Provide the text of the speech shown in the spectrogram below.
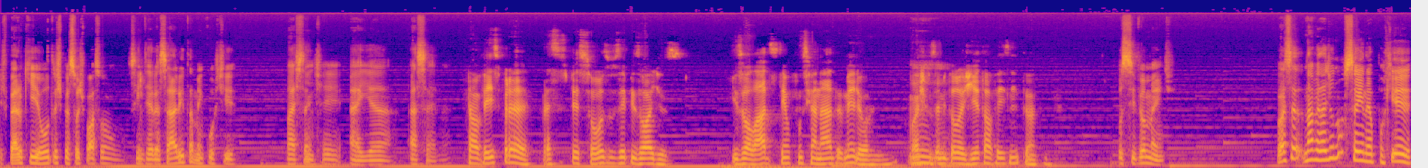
espero que outras pessoas possam se interessar e também curtir bastante aí a, a série, né? Talvez para essas pessoas os episódios isolados tenham funcionado melhor. Né? Eu uhum. acho que os da uhum. mitologia talvez nem tanto. Possivelmente. na verdade eu não sei, né? Porque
